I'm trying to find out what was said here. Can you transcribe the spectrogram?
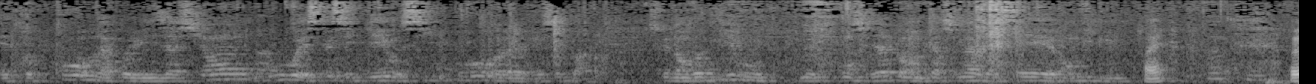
être pour la colonisation ou est-ce que c'était aussi pour, je sais pas, parce que dans votre livre, vous le considérez comme un personnage assez ambigu. Ouais. Oui,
